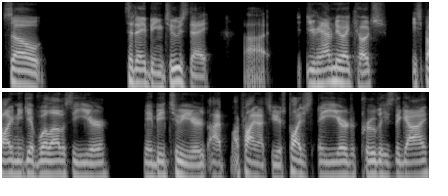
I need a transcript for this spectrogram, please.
So today being Tuesday, uh, you're going to have a new head coach. He's probably going to give Will Levis a year maybe two years. I, probably not two years, probably just a year to prove that he's the guy.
